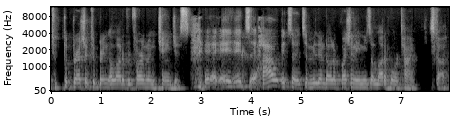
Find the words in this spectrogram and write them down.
to put pressure to bring a lot of reform and changes. It's how, it's a, it's a million dollar question. It needs a lot of more time. Scott.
